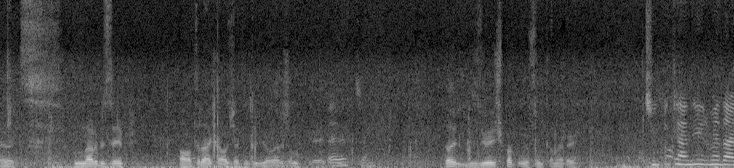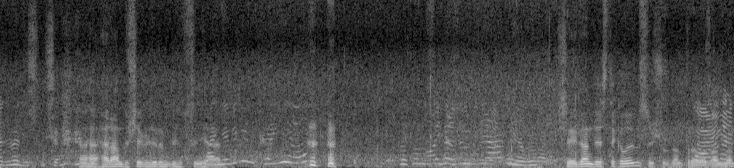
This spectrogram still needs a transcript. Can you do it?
Evet. Bunlar bize hep hatıra kalacak bu videolar canım. Evet canım. Da videoya hiç bakmıyorsun kameraya. Çünkü kendi yürüme derdime düşmüşüm. Her an düşebilirim diyorsun Ay yani. ne bileyim kayıyor. Kafamızı gözümüzü yarmayalım. Şeyden destek alabilirsin şuradan Travazan'dan.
